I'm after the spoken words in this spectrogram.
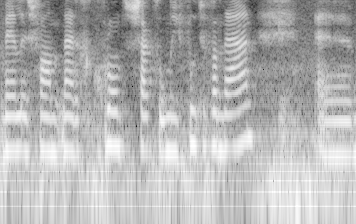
wel eens van, nou de grond zakt onder je voeten vandaan. Ehm,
